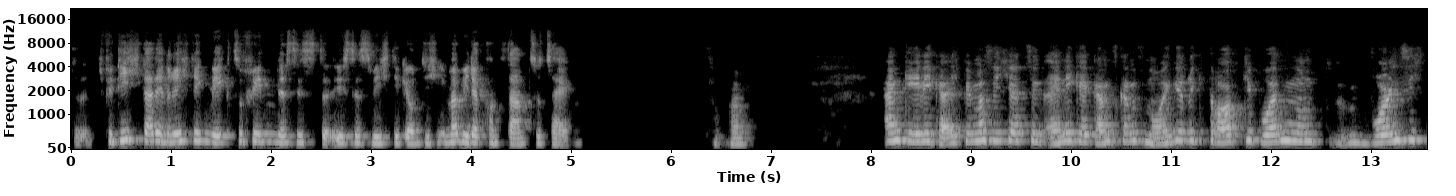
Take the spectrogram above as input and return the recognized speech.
für dich da den richtigen Weg zu finden, das ist, ist das Wichtige und dich immer wieder konstant zu zeigen. Super. Angelika, ich bin mir sicher, jetzt sind einige ganz, ganz neugierig drauf geworden und wollen sich,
